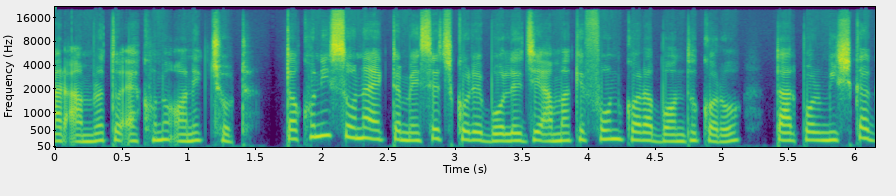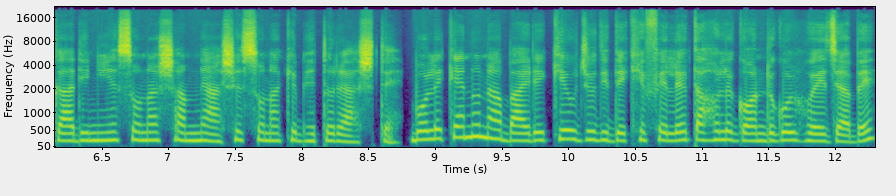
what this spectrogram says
আর আমরা তো এখনও অনেক ছোট। তখনই সোনা একটা মেসেজ করে বলে যে আমাকে ফোন করা বন্ধ করো। তারপর মিশকা গাড়ি নিয়ে সোনার সামনে আসে সোনাকে ভেতরে আসতে। বলে, কেন না, বাইরে কেউ যদি দেখে ফেলে তাহলে গন্ডগোল হয়ে যাবে।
